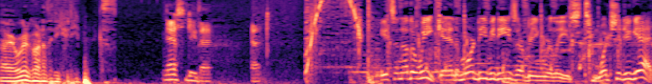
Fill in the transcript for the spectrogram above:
All right, we're gonna go on to the DVD picks. Let's do that. It's another week and more DVDs are being released. What should you get?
